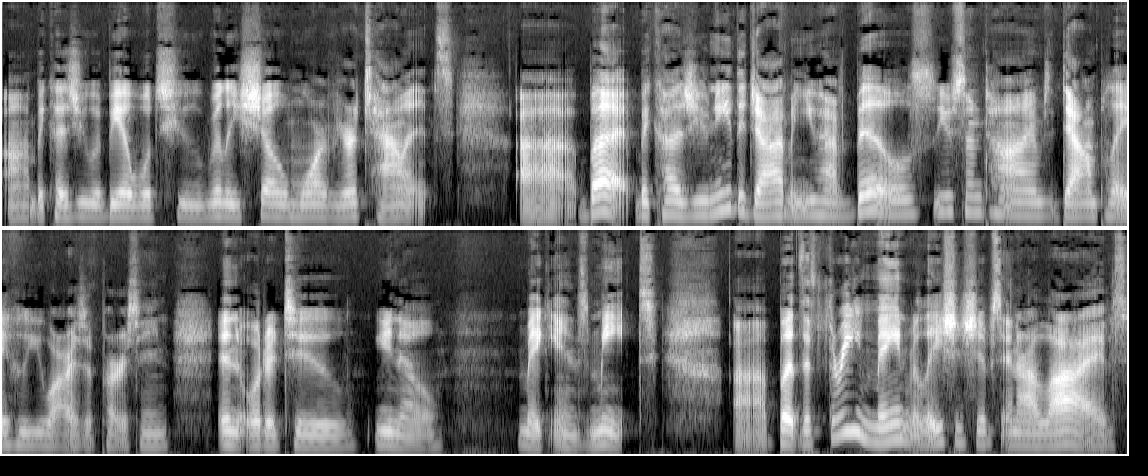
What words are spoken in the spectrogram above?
um, because you would be able to really show more of your talents. Uh, but because you need the job and you have bills, you sometimes downplay who you are as a person in order to, you know, make ends meet. Uh, but the three main relationships in our lives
